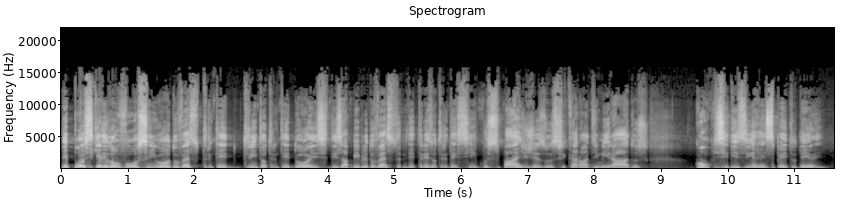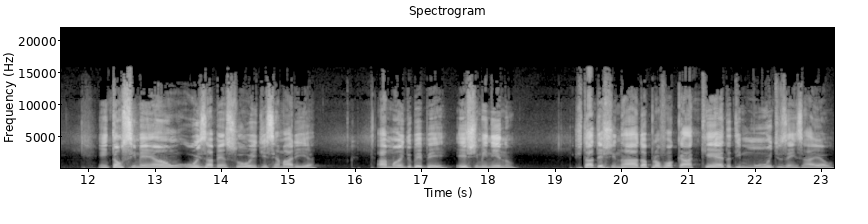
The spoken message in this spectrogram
Depois que ele louvou o Senhor, do verso 30, 30 ao 32, diz a Bíblia do verso 33 ao 35, os pais de Jesus ficaram admirados com o que se dizia a respeito dele. Então Simeão os abençoou e disse a Maria, a mãe do bebê: Este menino está destinado a provocar a queda de muitos em Israel,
